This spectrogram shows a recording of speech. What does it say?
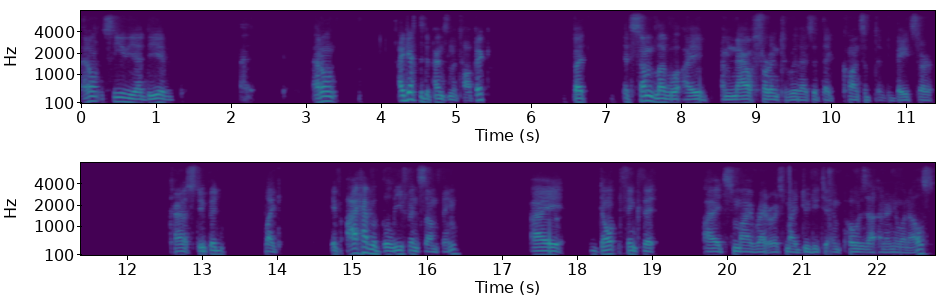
I don't see the idea of. I, I don't. I guess it depends on the topic, but at some level, I I'm now starting to realize that the concept of debates are kind of stupid. Like, if I have a belief in something, I don't think that I, it's my right or it's my duty to impose that on anyone else.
